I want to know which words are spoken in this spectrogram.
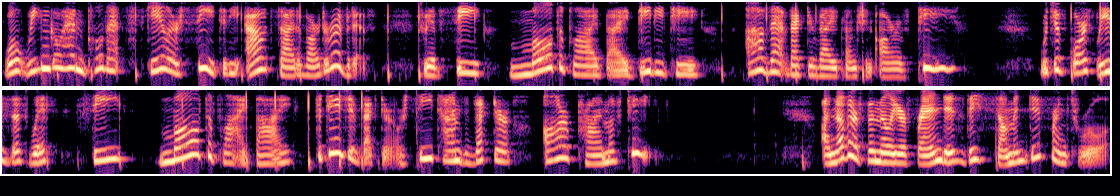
Well, we can go ahead and pull that scalar c to the outside of our derivative. So we have c multiplied by d dt of that vector valued function r of t, which of course leaves us with c multiplied by the tangent vector, or c times vector r prime of t. Another familiar friend is the sum and difference rule.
